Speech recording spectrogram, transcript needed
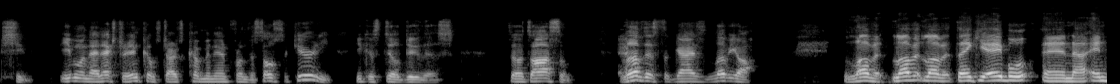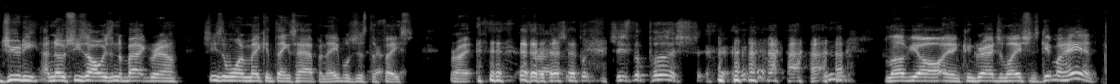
She, even when that extra income starts coming in from the Social Security, you can still do this. So it's awesome. Love this, guys. Love y'all. Love it, love it, love it. Thank you, Abel and uh, and Judy. I know she's always in the background. She's the one making things happen. Abel's just the face, right? right. She put, she's the push. love y'all and congratulations. Get my hand.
